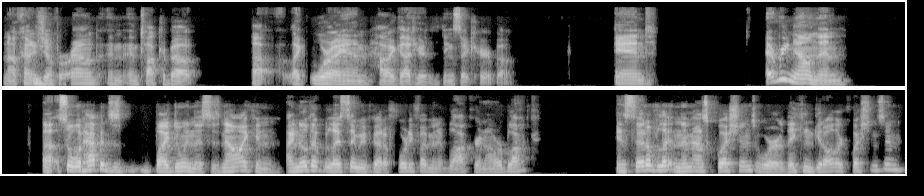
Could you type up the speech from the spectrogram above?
And I'll kind of mm. jump around and, and talk about uh, like where I am, how I got here, the things I care about. And every now and then, uh, so what happens is by doing this is now I can I know that let's say we've got a 45 minute block or an hour block instead of letting them ask questions where they can get all their questions in,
